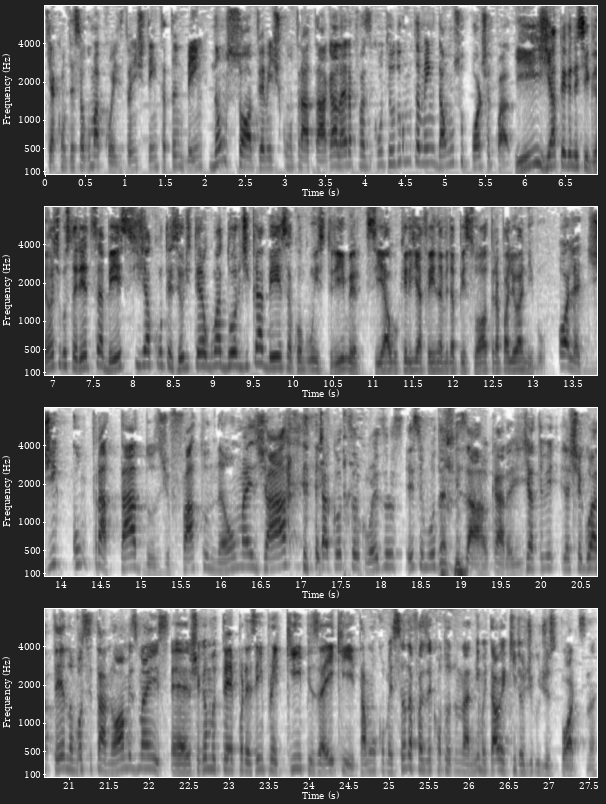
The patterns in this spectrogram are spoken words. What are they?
que aconteça alguma coisa. Então a gente tenta também, não só, obviamente, contratar a galera para fazer conteúdo, como também dar um suporte adequado. E já pegando esse gancho, gostaria de saber se já aconteceu de ter alguma dor de cabeça com algum streamer, se algo que ele já fez na vida pessoal atrapalhou a Aníbal. Olha, de contratados, de fato não, mas já, já aconteceu coisas. Esse mundo é bizarro, cara. A gente já teve, já chegou a ter, não vou citar nomes, mas é, chegamos a ter, por exemplo, equipes aí que estavam começando a fazer conteúdo na Animo e tal, equipe, eu digo de esportes, né?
